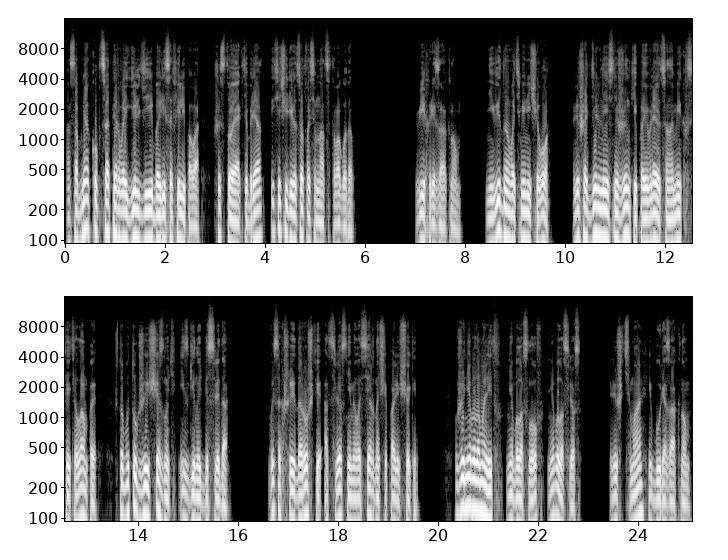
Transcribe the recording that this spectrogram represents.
Особняк купца первой гильдии Бориса Филиппова, 6 октября 1918 года. Вихри за окном. Не видно во тьме ничего. Лишь отдельные снежинки появляются на миг в свете лампы, чтобы тут же исчезнуть и сгинуть без следа. Высохшие дорожки от слез немилосердно щипали щеки. Уже не было молитв, не было слов, не было слез. Лишь тьма и буря за окном.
